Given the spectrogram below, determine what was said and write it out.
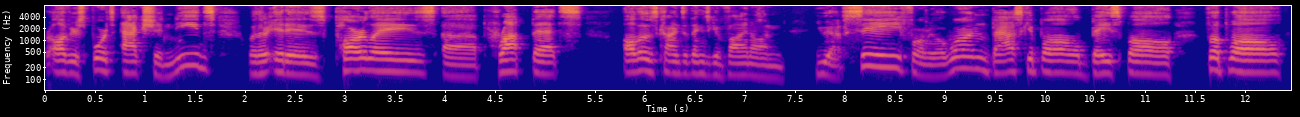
for all of your sports action needs, whether it is parlays, uh, prop bets, all those kinds of things you can find on UFC, Formula One, basketball, baseball, football,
